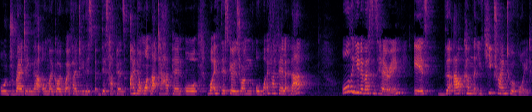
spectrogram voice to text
or dreading that, oh my God, what if I do this, but this happens? I don't want that to happen. Or what if this goes wrong? Or what if I fail at that? All the universe is hearing is the outcome that you keep trying to avoid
